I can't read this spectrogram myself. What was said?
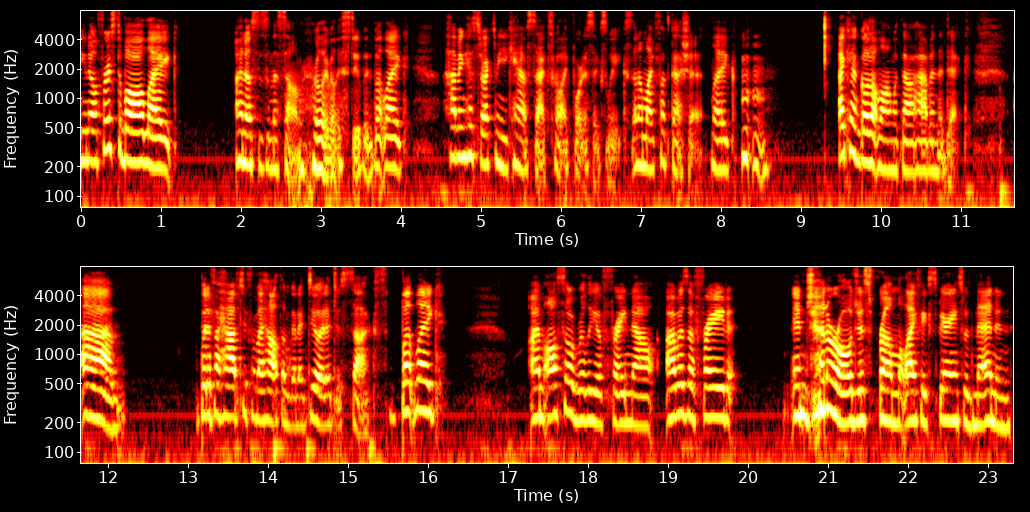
you know, first of all, like I know this is gonna sound really, really stupid, but like having hysterectomy, you can't have sex for like four to six weeks, and I'm like, fuck that shit. Like, mm-mm. I can't go that long without having the dick. Um, but if I have to for my health, I'm gonna do it. It just sucks. But like, I'm also really afraid now. I was afraid in general, just from life experience with men and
